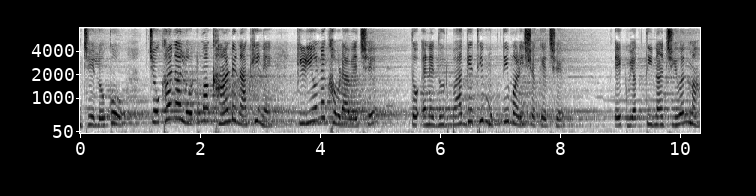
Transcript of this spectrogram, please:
જે લોકો ચોખાના લોટમાં ખાંડ નાખીને કીડીઓને ખવડાવે છે, તો એને દુર્ભાગ્યથી મુક્તિ મળી શકે છે. એક વ્યક્તિના જીવનમાં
